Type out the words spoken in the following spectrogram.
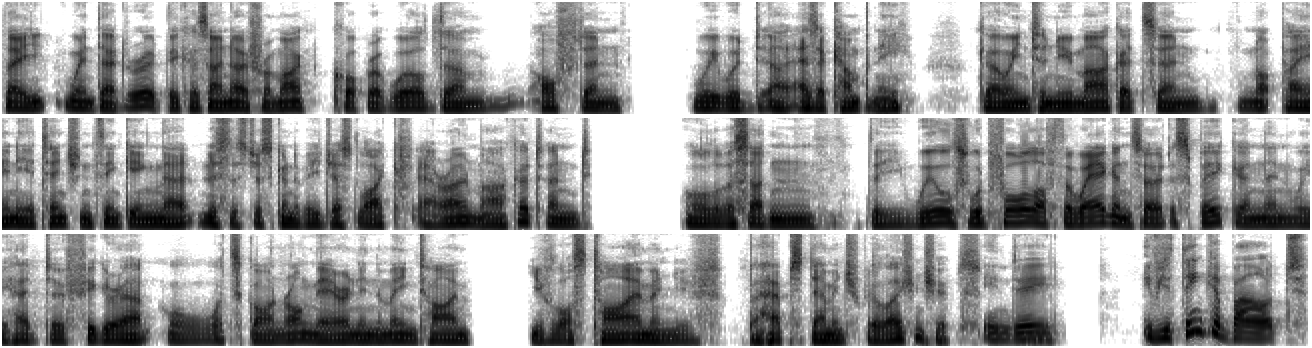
they went that route because I know from my corporate world, um, often we would, uh, as a company, go into new markets and not pay any attention, thinking that this is just going to be just like our own market. And all of a sudden, the wheels would fall off the wagon, so to speak. And then we had to figure out, well, what's gone wrong there. And in the meantime, you've lost time and you've perhaps damaged relationships. Indeed. If you think about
